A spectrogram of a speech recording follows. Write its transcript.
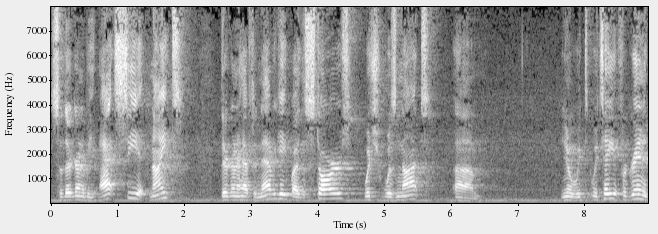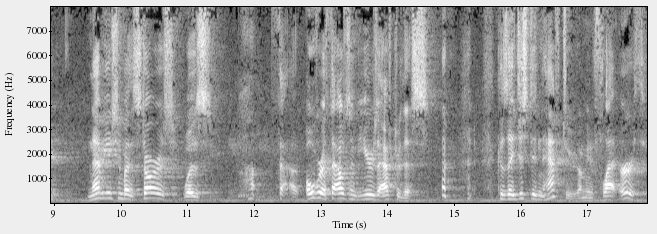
So they're going to be at sea at night. They're going to have to navigate by the stars, which was not, um, you know, we, we take it for granted. Navigation by the stars was over a thousand years after this because they just didn't have to. I mean, flat Earth,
